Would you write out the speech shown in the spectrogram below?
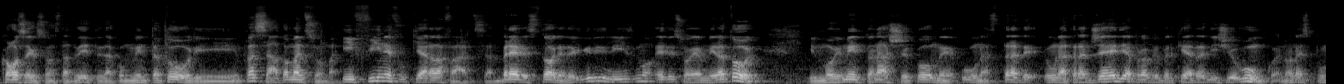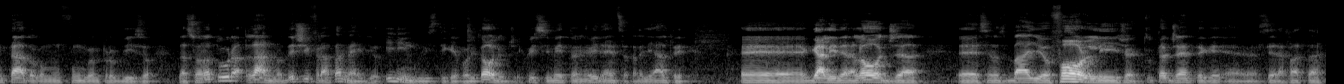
cose che sono state dette da commentatori in passato, ma insomma, infine fu chiara la farsa, breve storia del grillismo e dei suoi ammiratori. Il movimento nasce come una, strate- una, tragedia proprio perché ha radici ovunque, non è spuntato come un fungo improvviso. La sua natura l'hanno decifrata meglio i linguisti che i politologi. Qui si mettono in evidenza, tra gli altri, eh, Galli della Loggia, eh, se non sbaglio, Folli, cioè tutta gente che eh, si era fatta...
